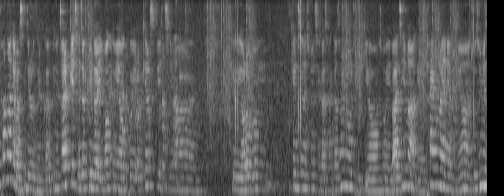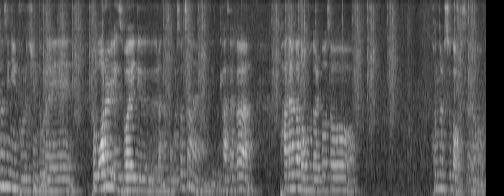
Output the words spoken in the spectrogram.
편하게 말씀드려도 될까요? 그냥 짧게 제작비가 이만큼이었고 이렇게 할 수도 있지만 그 여러분 괜찮으시면 제가 잠깐 설명을 드릴게요. 저희 마지막에 타임라인에 보면 조수미 선생님이 부르신 노래에 The Water is Wide라는 곡을 썼잖아요. 그 가사가 바다가 너무 넓어서 건널 수가 없어요.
